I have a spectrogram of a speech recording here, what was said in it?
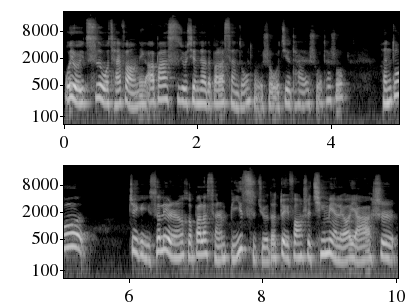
我有一次我采访那个阿巴斯，就现在的巴勒斯坦总统的时候，我记得他还说，他说很多这个以色列人和巴勒斯坦人彼此觉得对方是青面獠牙，是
